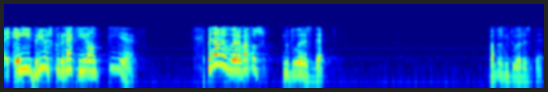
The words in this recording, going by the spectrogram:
het die Hebreëus korrek hier hanteer. Met ander woorde, wat ons moet hoor is dit. Wat ons moet hoor is dit.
